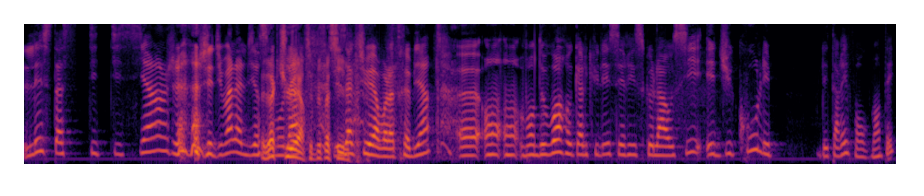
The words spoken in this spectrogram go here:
les statistiques statisticiens, j'ai du mal à le dire. Les actuaires, c'est plus facile. Les actuaires, voilà, très bien, euh, on, vont devoir recalculer ces risques-là aussi, et du coup, les, les tarifs vont augmenter.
